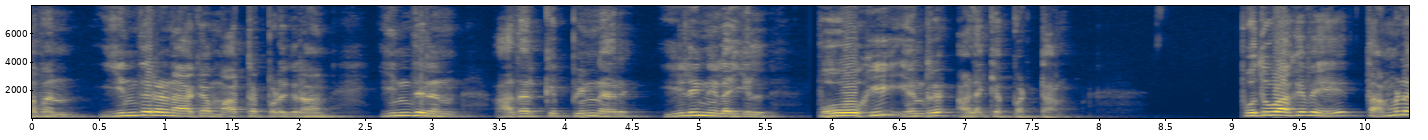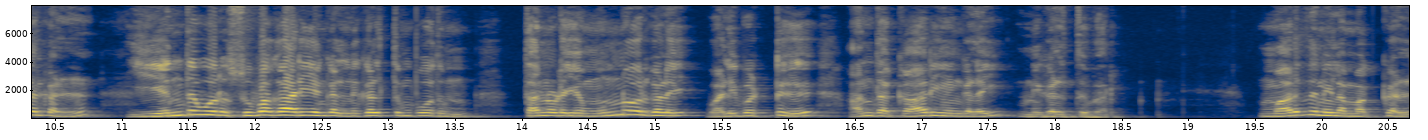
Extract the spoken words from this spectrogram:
அவன் இந்திரனாக மாற்றப்படுகிறான். இந்திரன் அதற்கு பின்னர் இழிநிலையில் போகி என்று அழைக்கப்பட்டான். பொதுவாகவே தமிழர்கள் எந்த ஒரு சுபகாரியங்கள் நிகழ்த்தும் போதும் தன்னுடைய முன்னோர்களை வழிபட்டு அந்த காரியங்களை நிகழ்த்துவர். மருதநில மக்கள்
